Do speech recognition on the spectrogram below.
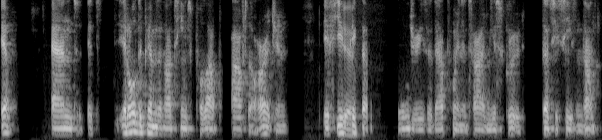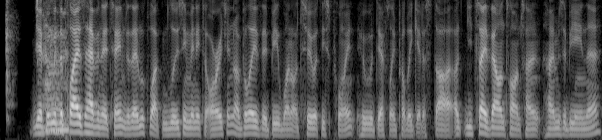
Yeah. And it's it all depends on how teams pull up after Origin. If you've Yeah. picked up injuries at that point in time, you're screwed. That's your season done. Yeah, but with the Um, players they have in their team, do they look like losing many to Origin? I believe there'd be one or two at this point who would definitely probably get a start. Uh, You'd say Valentine's Holmes would be in there.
